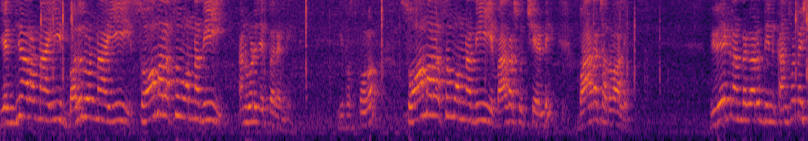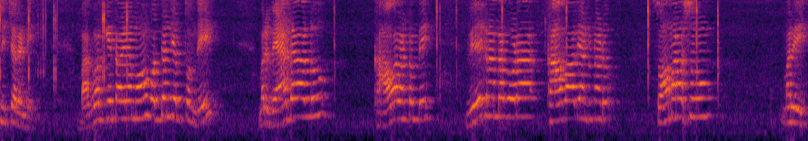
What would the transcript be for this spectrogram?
యజ్ఞాలు ఉన్నాయి బలులు ఉన్నాయి సోమరసం ఉన్నది అని కూడా చెప్పారండి. ఈ పుస్తకంలో సోమరసం ఉన్నది బాగా శుద్ధి చేయండి. బాగా చదవాలి. వివేకానంద గారు దీన్ని కన్ఫర్మేషన్ ఇచ్చారండి. భగవద్గీత ఏమో వద్దని చెప్తుంది. మరి వేదాలు కావాలంటుంది. వివేకానంద కూడా కావాలి అంటున్నాడు. సోమరసం మరి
